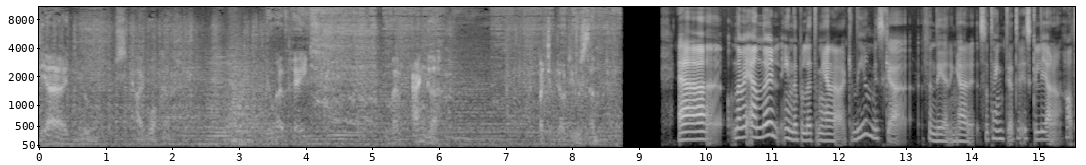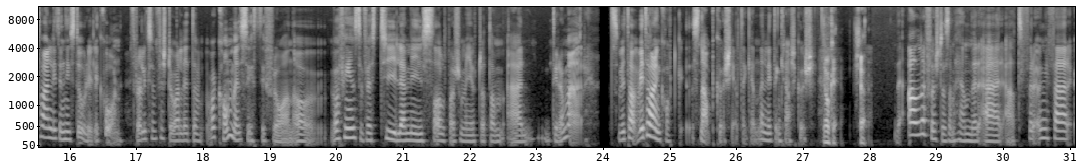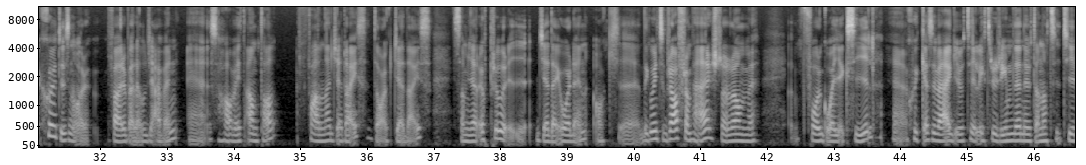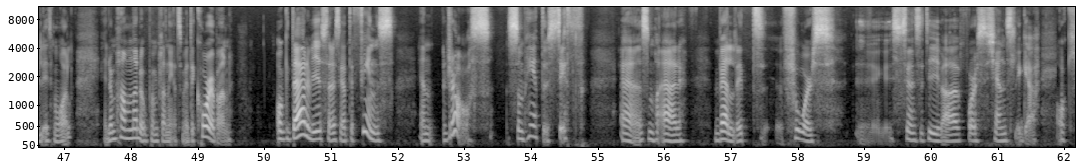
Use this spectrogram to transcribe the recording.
fear in you, Skywalker. You have hate. You have anger. But you don't use them. Eh, när vi ännu är inne på lite mer akademiska funderingar så tänkte jag att vi skulle göra, ha, ta en liten historielektion för att liksom förstå lite var kommer Sith ifrån och vad finns det för tydliga milstolpar som har gjort att de är det de är. Så vi tar, vi tar en kort snabb kurs helt enkelt, en liten kraschkurs. Okej, kör. Det allra första som händer är att för ungefär 7000 år före Battle of Yavin eh, så har vi ett antal fallna jedis, dark jedis, som gör uppror i Jedi-orden och eh, det går inte så bra för de här så de får gå i exil, eh, skickas iväg ut till yttre rymden utan något tydligt mål. Eh, de hamnar då på en planet som heter Korriban. Och där visar det sig att det finns en ras som heter Sith, som är väldigt force-sensitiva, force-känsliga. Och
